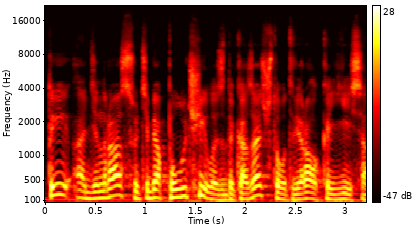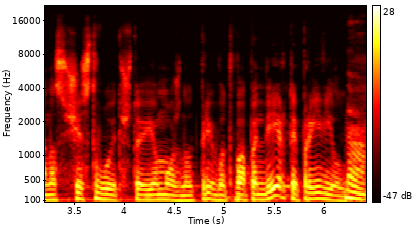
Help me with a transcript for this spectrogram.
Ты один раз, у тебя получилось доказать, что вот виралка есть, она существует, что ее можно, вот, при, вот в OpenDR ты проявил да.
